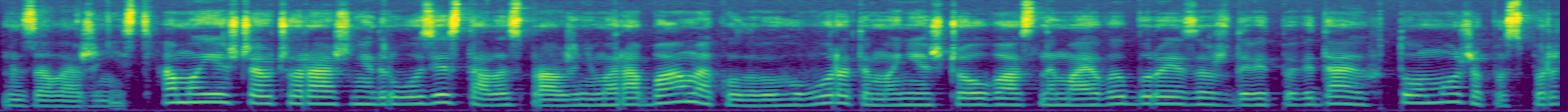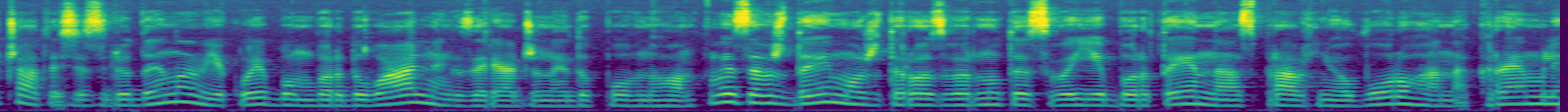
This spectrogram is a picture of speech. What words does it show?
незалежність. А мої ще вчорашні друзі стали справжніми рабами. Коли ви говорите мені, що у вас немає вибору, я завжди відповідаю, хто може посперечатися з людиною, в якої бомбардувальник заряджений до повного. Ви завжди можете розвернути свої борти на справжнього ворога на Кремль.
